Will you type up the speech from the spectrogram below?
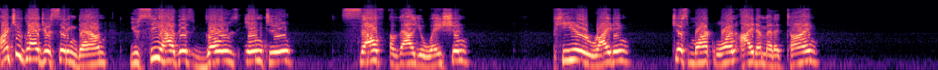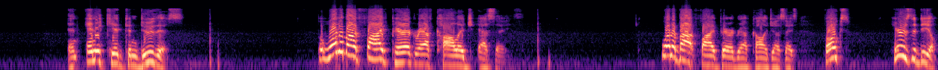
Aren't you glad you're sitting down? You see how this goes into self evaluation, peer writing. Just mark one item at a time. And any kid can do this. But what about five paragraph college essays? What about five paragraph college essays? Folks, here's the deal.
